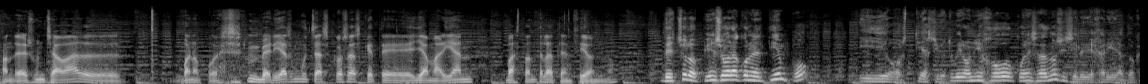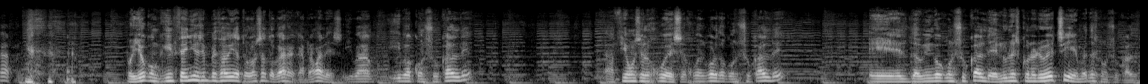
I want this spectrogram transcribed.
cuando eres un chaval, bueno, pues verías muchas cosas que te llamarían bastante la atención, ¿no? De hecho, lo pienso ahora con el tiempo y digo, hostia, si yo tuviera un hijo con esa edad, no sé si le dejaría ir a tocar. pues yo con 15 años empezaba a ir a a tocar a carnavales. Iba, iba con su calde, hacíamos el jueves, el jueves gordo con su calde, el domingo con su calde, el lunes con Erueche y el martes con su calde.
